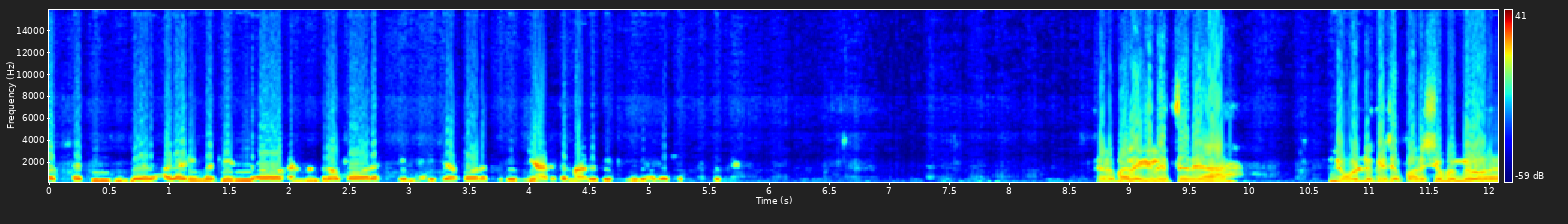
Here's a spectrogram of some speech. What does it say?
पक्षातील आघाडीमधील हनुमंतराव पवार असतील विजया पवार असतील यांनी अर्ज मागे घेतले? यावर खरं पाहायला गेलं तर या निवडणुकीच्या पार्श्वभूमीवर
